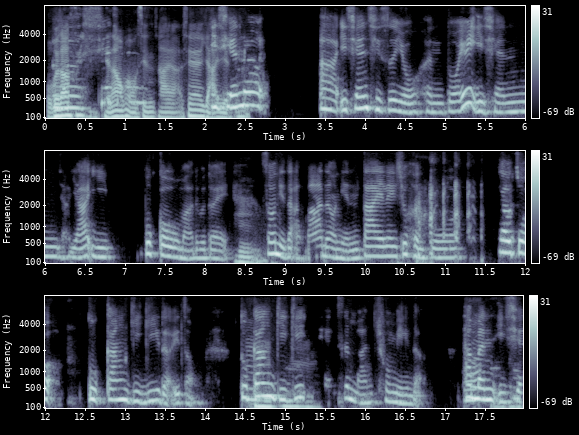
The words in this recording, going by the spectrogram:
我不知道是以前啊，或者现在啊，现在牙医。以前的啊，以前其实有很多，因为以前牙医不够嘛，对不对？嗯。所以你的阿妈那种年代呢，就很多叫做 tukang gigi 的一种。Tukang gigi 以前是蛮出名的，他们以前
